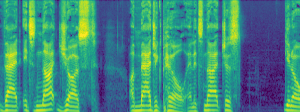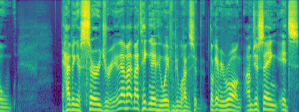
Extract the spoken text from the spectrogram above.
that it's not just a magic pill and it's not just, you know, having a surgery. And I'm not, I'm not taking anything away from people who have this. Don't get me wrong. I'm just saying it's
